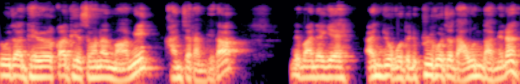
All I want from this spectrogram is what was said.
로잔 대회가 됐으면 하는 마음이 간절합니다. 근데 만약에 안 좋은 것들이 불거져 나온다면은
